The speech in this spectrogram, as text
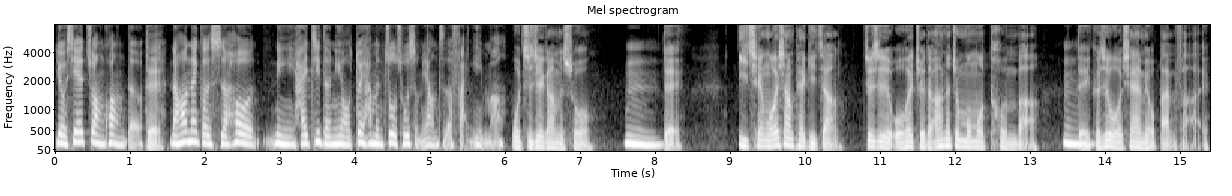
有些状况的。对。然后那个时候，你还记得你有对他们做出什么样子的反应吗？我直接跟他们说，嗯，对。以前我会像 Peggy 这样，就是我会觉得啊，那就默默吞吧。嗯，对。可是我现在没有办法，哎，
